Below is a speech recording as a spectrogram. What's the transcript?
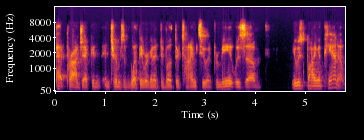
pet project in, in terms of what they were going to devote their time to. And for me, it was, um, it was buying a piano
